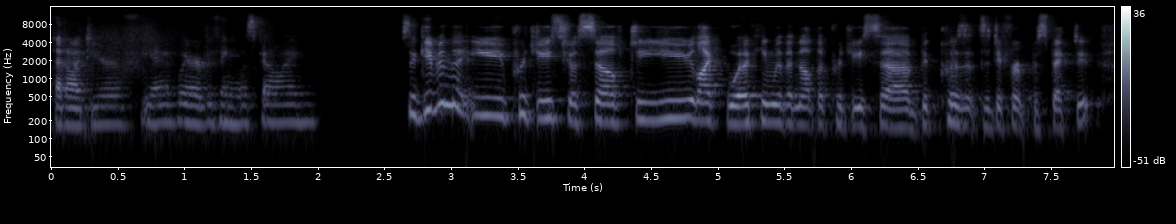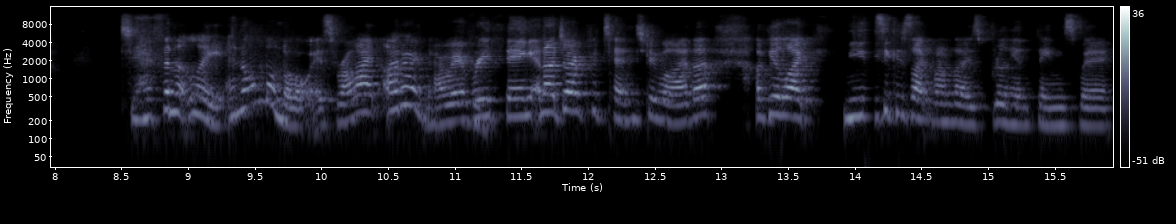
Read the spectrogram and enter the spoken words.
that idea of yeah, where everything was going. So, given that you produce yourself, do you like working with another producer because it's a different perspective? Definitely. And I'm not always right. I don't know everything and I don't pretend to either. I feel like music is like one of those brilliant things where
